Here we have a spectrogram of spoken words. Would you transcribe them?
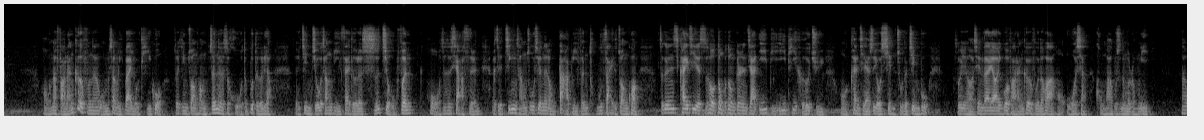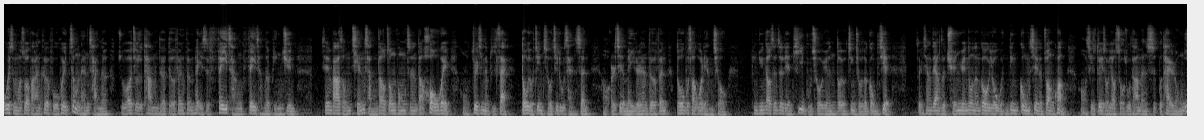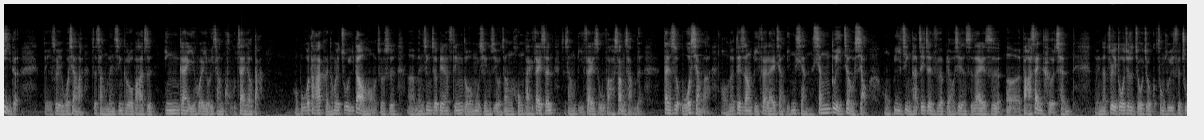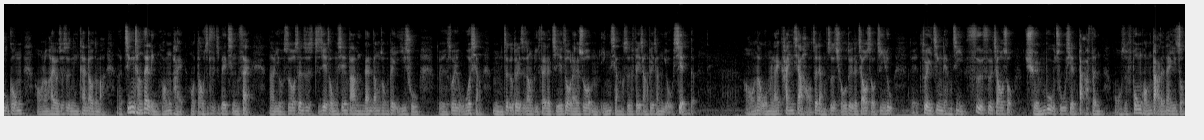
哦，那法兰克福呢？我们上礼拜有提过，最近状况真的是火的不得了，近九场比赛得了十九分，嚯，真是吓死人！而且经常出现那种大比分屠宰的状况，这跟开季的时候动不动跟人家一比一踢和局，哦，看起来是有显著的进步。所以哈，现在要赢过法兰克福的话，哦，我想恐怕不是那么容易。那为什么说法兰克福会这么难缠呢？主要就是他们的得分分配是非常非常的平均。先发从前场到中锋，甚至到后卫，哦，最近的比赛都有进球记录产生，哦，而且每个人的得分都不超过两球，平均到甚至连替补球员都有进球的贡献，所以像这样子全员都能够有稳定贡献的状况，哦，其实对手要守住他们是不太容易的，对，所以我想啊，这场门兴格罗巴治应该也会有一场苦战要打。哦，不过大家可能会注意到哈，就是呃门兴这边 Stindl 目前是有张红牌在身，这场比赛是无法上场的。但是我想啊，哦，那对这场比赛来讲影响相对较小哦，毕竟他这阵子的表现实在是呃乏善可陈。对，那最多就是九九送出一次助攻哦，然后还有就是你看到的嘛，呃，经常在领黄牌哦，导致自己被禁赛。那有时候甚至直接从先发名单当中被移除。对，所以我想，嗯，这个对这场比赛的节奏来说，嗯，影响是非常非常有限的。好，那我们来看一下好这两支球队的交手记录。对，最近两季四次交手全部出现大分，哦是疯狂大的那一种。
